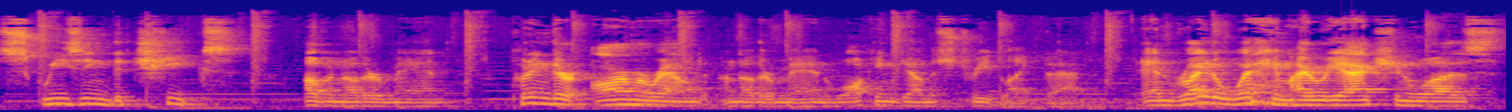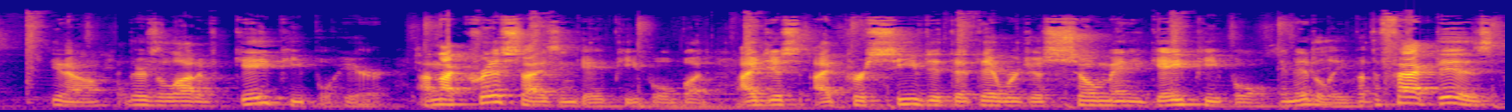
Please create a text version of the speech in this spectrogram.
squeezing the cheeks of another man, putting their arm around another man, walking down the street like that. And right away, my reaction was, you know, there's a lot of gay people here. I'm not criticizing gay people, but I just, I perceived it that there were just so many gay people in Italy. But the fact is,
